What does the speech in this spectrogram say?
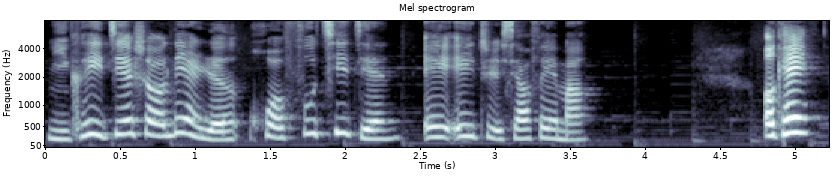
你可以接受恋人或夫妻间 A A 制消费吗？OK。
